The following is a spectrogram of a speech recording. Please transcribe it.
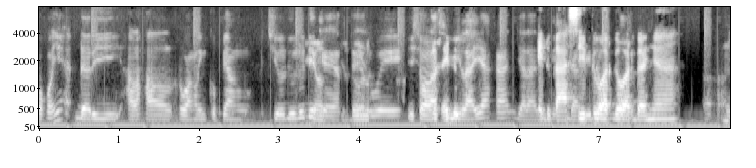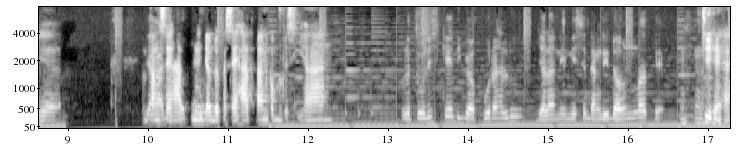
pokoknya dari hal-hal ruang lingkup yang kecil dulu deh Kecil, kayak RT dulu. RW isolasi edu- wilayah kan jalan edukasi didongkok. warga-warganya Heeh. Iya. tentang ada sehat menjaga kesehatan kebersihan lu tulis kayak di gapura lu jalan ini sedang di download ya iya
